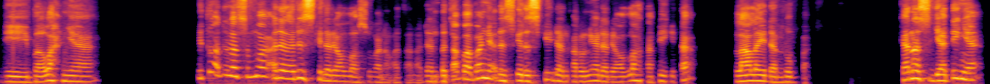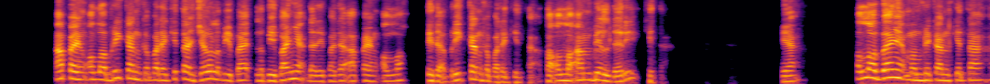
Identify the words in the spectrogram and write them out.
di bawahnya. Itu adalah semua adalah rezeki dari Allah Subhanahu wa taala. Dan betapa banyak rezeki-rezeki dan karunia dari Allah tapi kita lalai dan lupa. Karena sejatinya apa yang Allah berikan kepada kita jauh lebih baik, lebih banyak daripada apa yang Allah tidak berikan kepada kita atau Allah ambil dari kita. Ya. Allah banyak memberikan kita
